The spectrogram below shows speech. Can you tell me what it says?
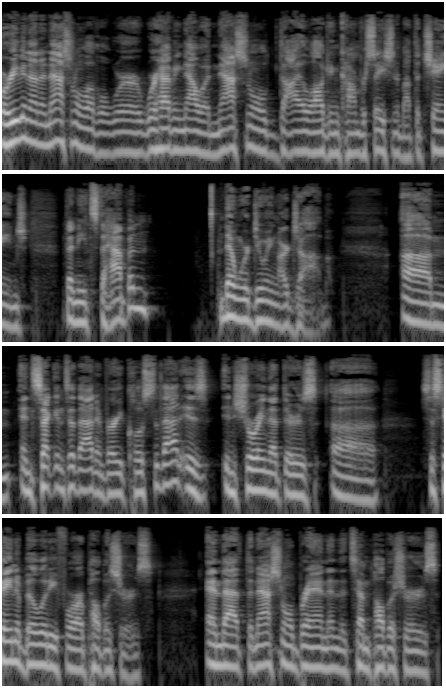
or even at a national level where we're having now a national dialogue and conversation about the change that needs to happen, then we're doing our job. Um, and second to that, and very close to that, is ensuring that there's uh, sustainability for our publishers and that the national brand and the 10 publishers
